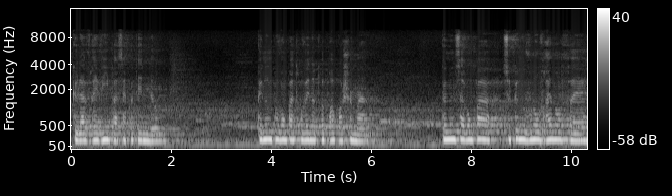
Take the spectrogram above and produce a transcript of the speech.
que la vraie vie passe à côté de nous, que nous ne pouvons pas trouver notre propre chemin, que nous ne savons pas ce que nous voulons vraiment faire.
